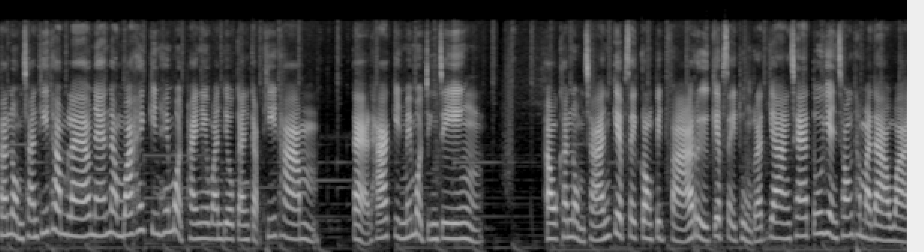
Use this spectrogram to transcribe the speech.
ขนมชั้นที่ทำแล้วแนะนำว่าให้กินให้หมดภายในวันเดียวกันกับที่ทำแต่ถ้ากินไม่หมดจริงๆ เอาขนมชั้นเก็บใส่กล่องปิดฝา หรือเก็บใส่ถุงรัดยางแช่ตู้เย็นช่องธรรมดาไว้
